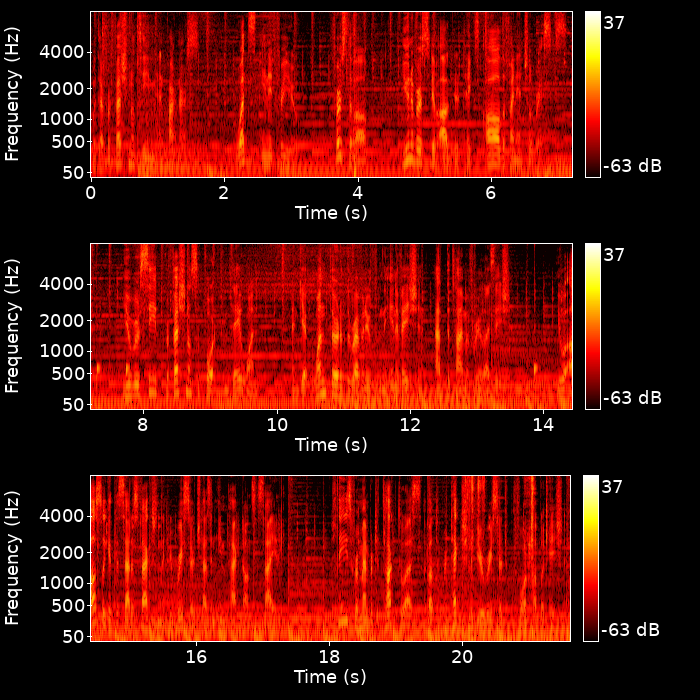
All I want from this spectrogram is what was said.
with our professional team and partners. What's in it for you? First of all, University of Agder takes all the financial risks. You will receive professional support from day one and get one third of the revenue from the innovation at the time of realization. You will also get the satisfaction that your research has an impact on society. Please remember to talk to us about the protection of your research before publication.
